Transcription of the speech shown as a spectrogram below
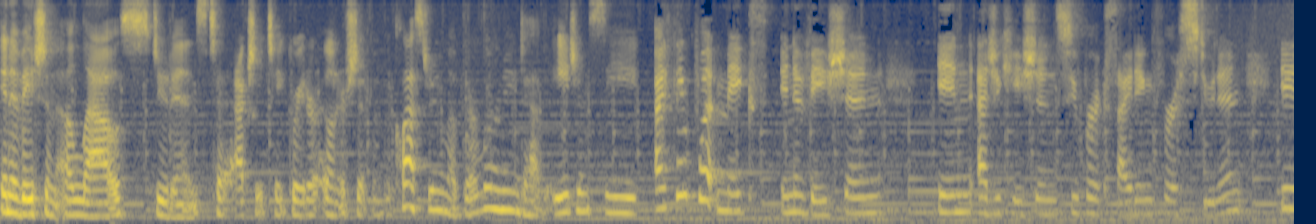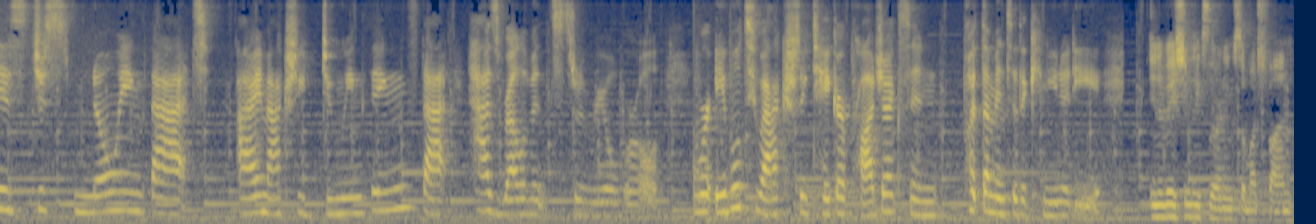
Innovation allows students to actually take greater ownership of the classroom, of their learning, to have agency. I think what makes innovation in education super exciting for a student is just knowing that I'm actually doing things that has relevance to the real world. We're able to actually take our projects and put them into the community. Innovation makes learning so much fun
